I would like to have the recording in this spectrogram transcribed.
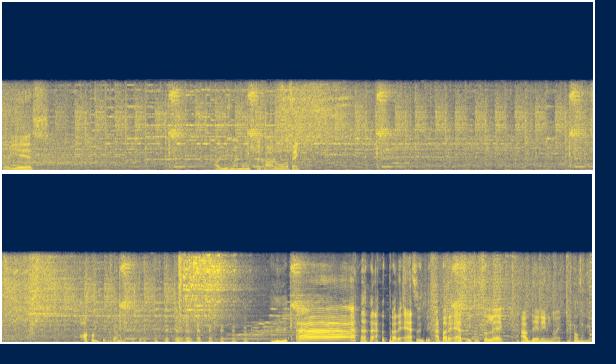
Here he is. I'll use my monster Monstacado effect. Come on. ah, I thought it asked me. I thought it asked me to select. I was dead anyway. I was gonna get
